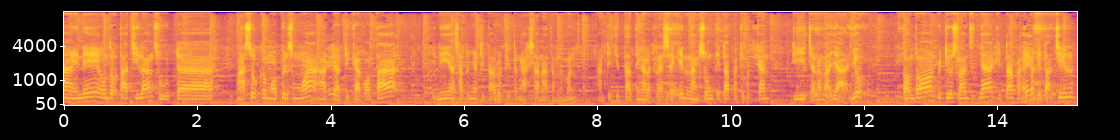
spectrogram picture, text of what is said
Nah ini untuk tajilan sudah masuk ke mobil semua ada tiga kotak. Ini yang satunya ditaruh di tengah sana teman-teman. Nanti kita tinggal kresekin langsung kita bagi-bagikan di jalan raya. Yuk tonton video selanjutnya kita bagi-bagi takjil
